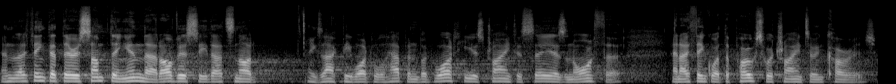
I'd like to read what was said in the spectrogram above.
And I think that there is something in that. Obviously, that's not exactly what will happen, but what he is trying to say as an author, and I think what the popes were trying to encourage,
